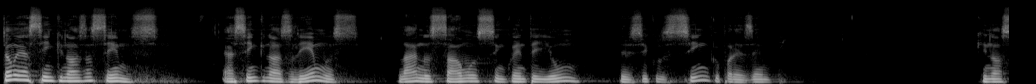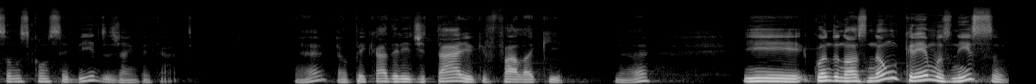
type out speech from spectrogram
Então é assim que nós nascemos. É assim que nós lemos lá no Salmo 51, versículo 5, por exemplo, que nós somos concebidos já em pecado. É, é o pecado hereditário que fala aqui. Né? E quando nós não cremos nisso,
